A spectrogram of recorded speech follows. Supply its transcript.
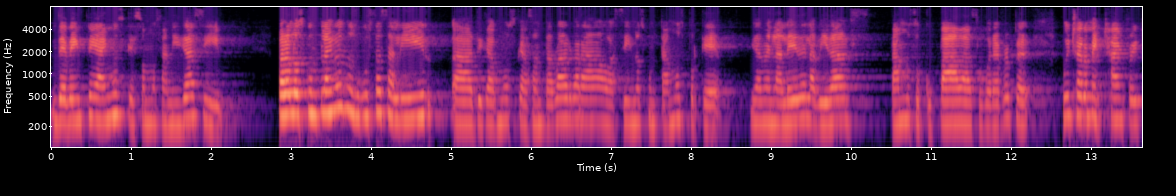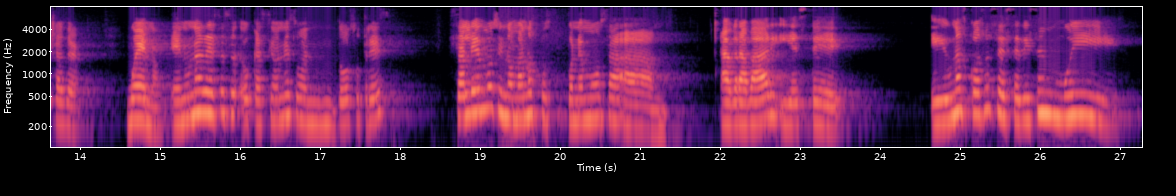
de 20 años que somos amigas y para los cumpleaños nos gusta salir, digamos que a Santa Bárbara o así nos juntamos porque ya ven la ley de la vida, estamos ocupadas o whatever, pero we try to make time for each other. Bueno, en una de esas ocasiones o en dos o tres, salemos y nomás nos ponemos a, a, grabar y este, y unas cosas se, dicen muy,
